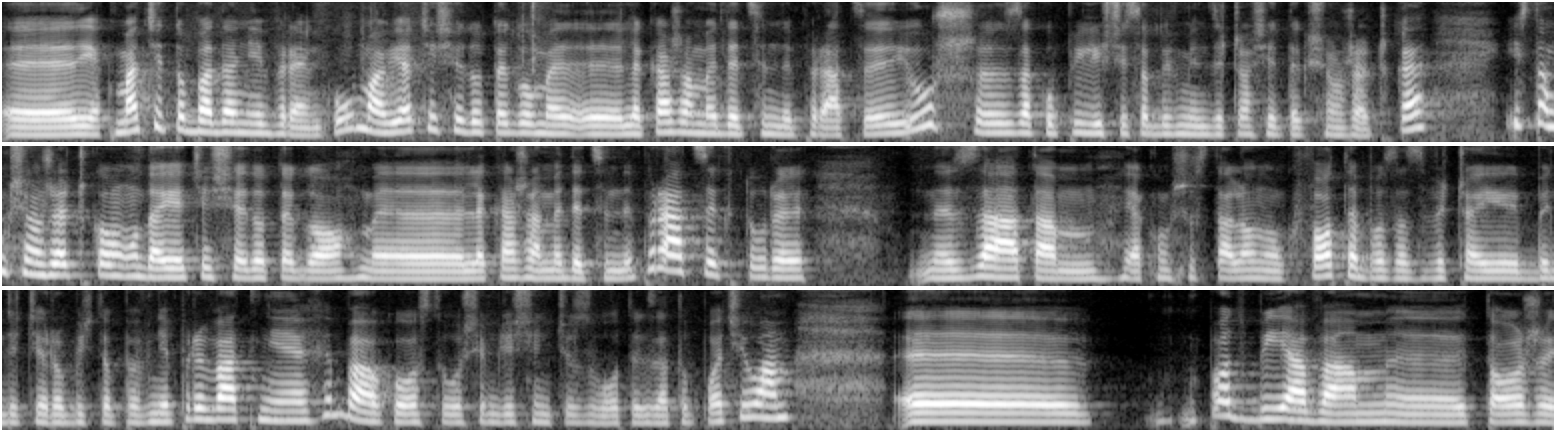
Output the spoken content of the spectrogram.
E, Jak macie to badanie w ręku, umawiacie się do tego me- lekarza medycyny pracy, już zakupiliście sobie w międzyczasie tę książeczkę i z tą książeczką udajecie się do tego e, lekarza medycyny pracy, który za tam jakąś ustaloną kwotę, bo zazwyczaj będziecie robić to pewnie prywatnie, chyba około 180 zł za to płaciłam, podbija Wam e, to, że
